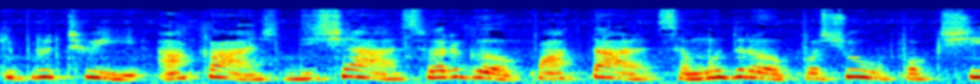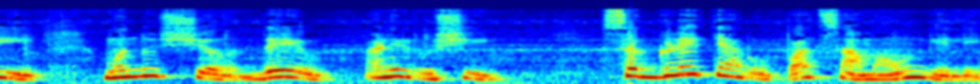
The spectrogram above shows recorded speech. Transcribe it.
की पृथ्वी आकाश दिशा स्वर्ग पाताळ समुद्र पशु पक्षी मनुष्य देव आणि ऋषी सगळे त्या रूपात सामावून गेले.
